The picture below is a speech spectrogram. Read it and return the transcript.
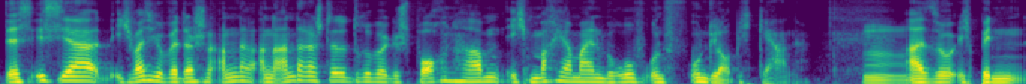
Das ist ja, ich weiß nicht, ob wir da schon andere, an anderer Stelle drüber gesprochen haben. Ich mache ja meinen Beruf un unglaublich gerne. Also ich bin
